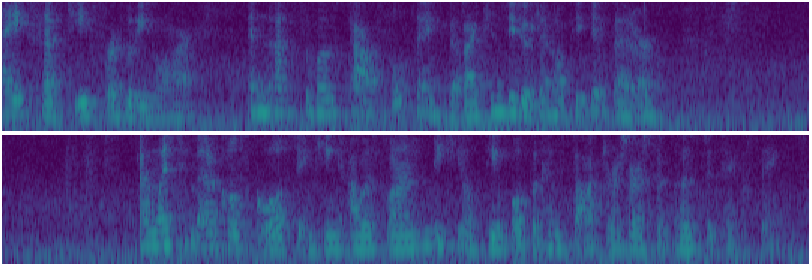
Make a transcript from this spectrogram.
I accept you for who you are, and that's the most powerful thing that I can do to help you get better. I went to medical school thinking I was learning to heal people because doctors are supposed to fix things.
